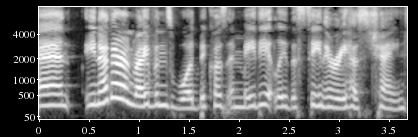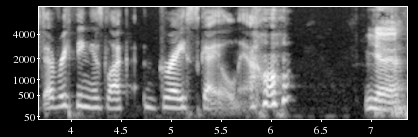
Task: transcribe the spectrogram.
And you know they're in Ravenswood because immediately the scenery has changed. Everything is like grayscale now. Yeah,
